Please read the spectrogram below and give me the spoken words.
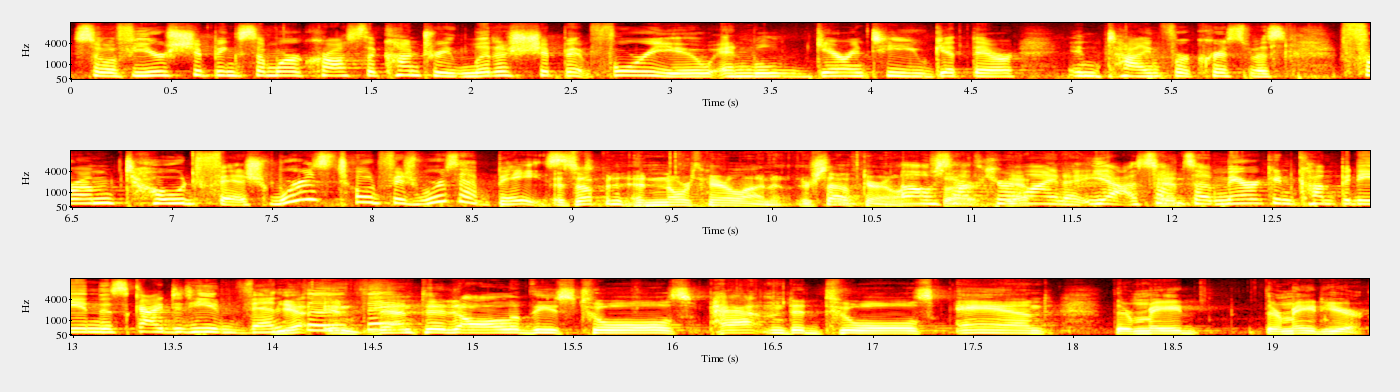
so if you're shipping somewhere across the country, let us ship it for you, and we'll guarantee you get there in time for Christmas. From Toadfish, where's Toadfish, where's that based? It's up in, in North Carolina, or South oh, Carolina, Oh, sorry. South Carolina, yep. yeah, so and it's an American company, and this guy, did he invent yeah, invented thing? all of these tools, patented tools, and they're made, they're made here.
